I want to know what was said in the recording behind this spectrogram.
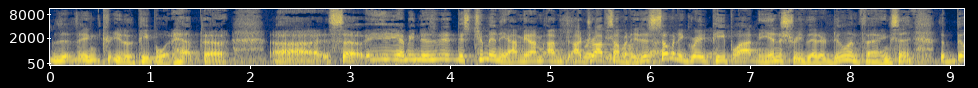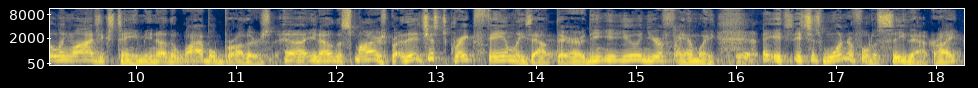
you know the people at HEPTA. Uh, so I mean, there's, there's, too many. I mean, I'm, I'm, i dropped somebody. There's so many great people out in the industry that are doing things. The Building Logics team, you know, the Weibel brothers, uh, you know, the Smyers brothers. It's just great families out there. You, you and your family. It's it's just wonderful to see that, right,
